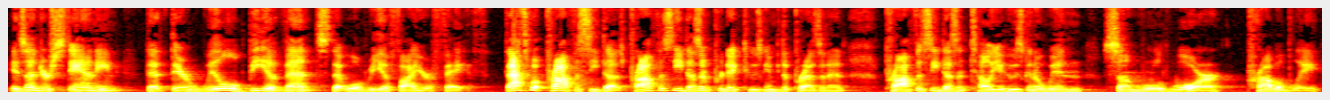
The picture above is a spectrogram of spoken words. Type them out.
is understanding that there will be events that will reify your faith. That's what prophecy does. Prophecy doesn't predict who's going to be the president. Prophecy doesn't tell you who's going to win some world war, probably.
